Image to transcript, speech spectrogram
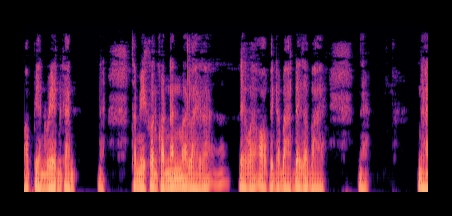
มาเปลี่ยนเวรกันถ้ามีคนคนนั้นเมื่อไหร่ก็เรียกว่าออกบิณฑบาตได้สบายนะนะ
